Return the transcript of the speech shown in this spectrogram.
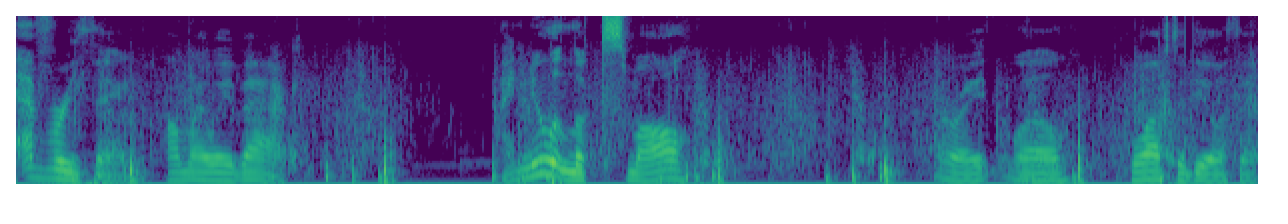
everything on my way back. I knew it looked small. Alright, well, we'll have to deal with it.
